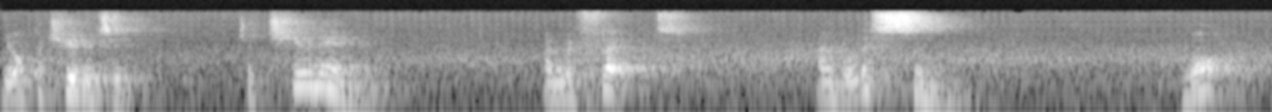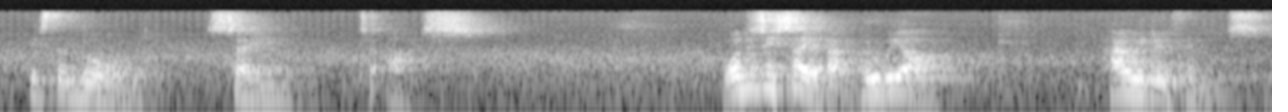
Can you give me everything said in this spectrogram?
the opportunity to tune in and reflect and listen. What is the Lord saying to us? What does He say about who we are, how we do things?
